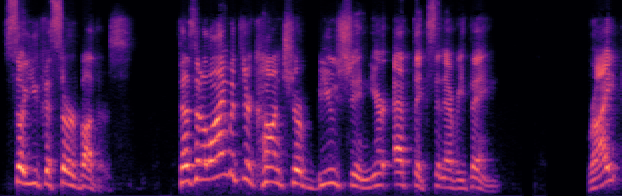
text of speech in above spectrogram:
so you could serve others does it align with your contribution, your ethics, and everything? Right?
